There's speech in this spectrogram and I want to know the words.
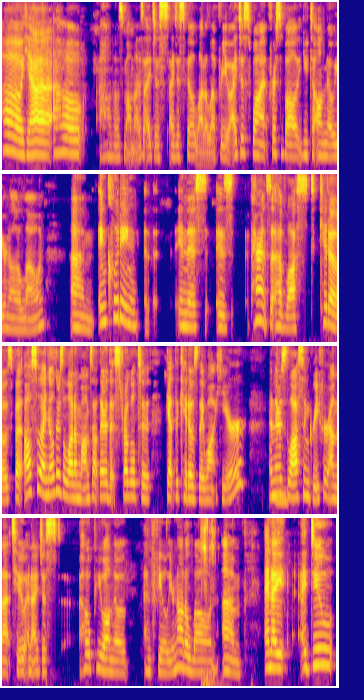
Oh, yeah. Oh, oh those mamas. I just i just feel a lot of love for you. I just want first of all you to all know you're not alone. Um, including uh, in this is parents that have lost kiddos but also i know there's a lot of moms out there that struggle to get the kiddos they want here. And there's mm-hmm. loss and grief around that too. And i just hope you all know and feel you're not alone. Um, and i i do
